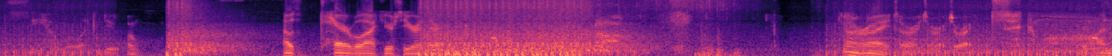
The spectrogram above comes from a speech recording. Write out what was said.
Let's see how well I can do. Oh. That was terrible accuracy right there. Alright, alright, alright, alright. Come on.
